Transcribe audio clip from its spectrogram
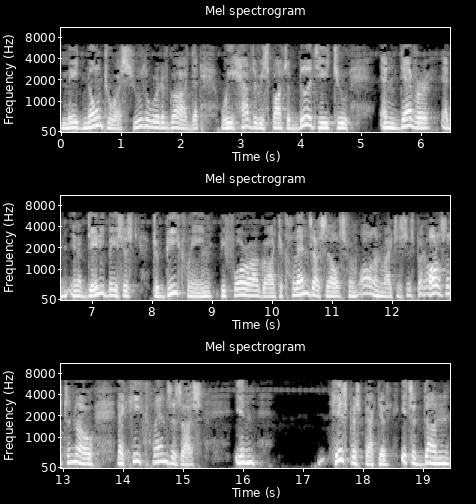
made known to us through the Word of God, that we have the responsibility to endeavor in a daily basis to be clean before our God, to cleanse ourselves from all unrighteousness, but also to know that He cleanses us in His perspective. It's a done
